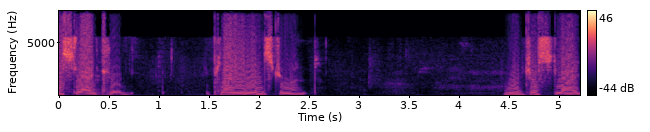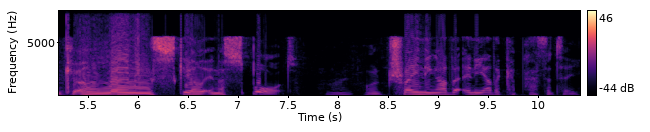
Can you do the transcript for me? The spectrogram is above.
Just like playing an instrument, or just like a learning skill in a sport, right? or training other any other capacity.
